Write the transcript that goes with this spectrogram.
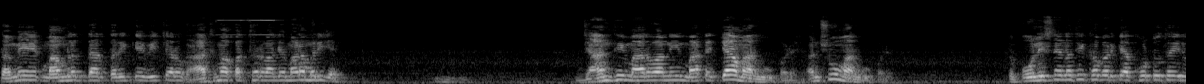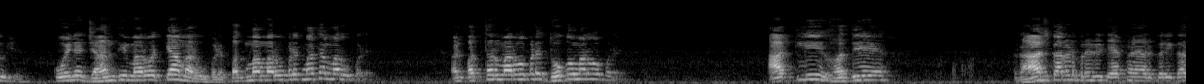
તમે એક મામલતદાર તરીકે વિચારો કે હાથમાં પથ્થર વાગે માણા મરી જાય. જાનથી મારવાની માટે ક્યાં મારવું પડે? અને શું મારવું પડે? તો પોલીસને નથી ખબર કે આ ખોટું થઈ રહ્યું છે. કોઈને જાનથી મારવો ક્યાં મારવું પડે? પગમાં મારવું પડે માથા મારવું પડે? અને પથ્થર મારવો પડે, ધોકો મારવો પડે? આટલી હદે રાજકારણ પ્રેરિત એફઆઈઆર કરી કે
